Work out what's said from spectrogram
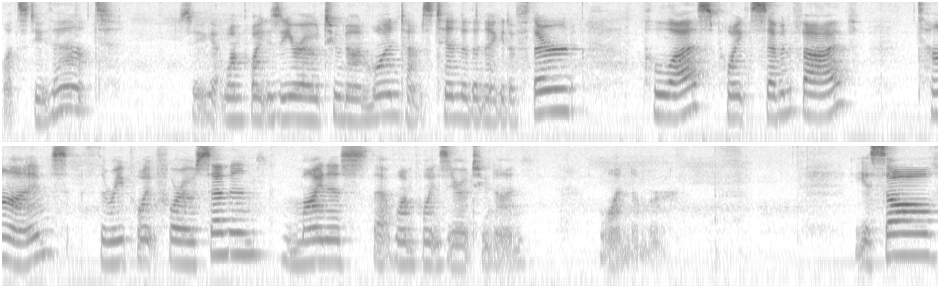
Let's do that. So you get 1.0291 times 10 to the negative third plus 0.75 times 3.407 minus that 1.0291 number. You solve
